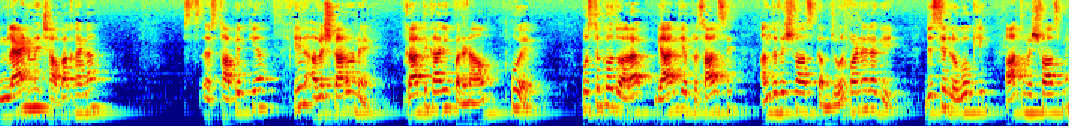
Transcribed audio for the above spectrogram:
इंग्लैंड में छापाखाना स्थापित किया। इन आविष्कारों ने क्रांतिकारी परिणाम हुए। पुस्तकों द्वारा ज्ञान के प्रसार से अंधविश्वास कमज़ोर पड़ने लगी। जिससे लोगों की आत्मविश्वास में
